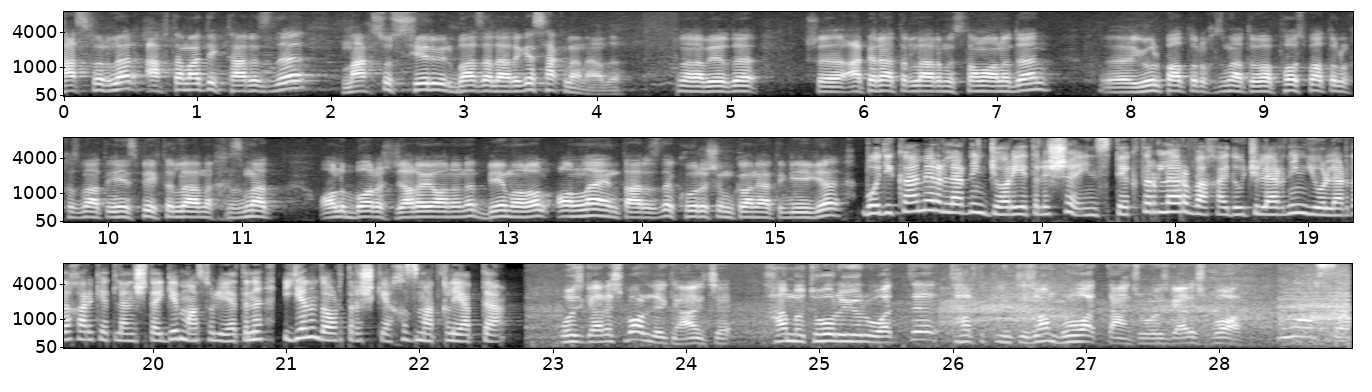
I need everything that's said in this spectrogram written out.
tasvirlar avtomatik tarzda maxsus server bazalariga saqlanadi. Mana bu yerda o'sha operatorlarimiz tomonidan e, yo'l patrul xizmati va post patrul xizmati inspektorlarini xizmat olib borish jarayonini bemalol onlayn tarzda ko'rish imkoniyatiga ega. Bodi kameralarning joriy etilishi inspektorlar va haydovchilarning yo'llarda harakatlanishdagi mas'uliyatini yanada orttirishga xizmat qilyapti. O'zgarish bor lekin ancha hamma to'g'ri yuryapti tartib intizom bo'lyapti ancha o'zgarish bor. Bu narsa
